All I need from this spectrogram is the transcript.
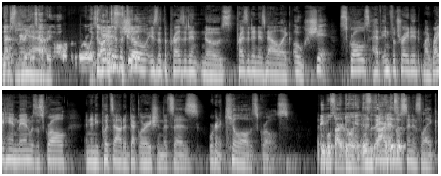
not just America; it's happening all over the world. Like, So all the right, end of the is good. show is that the president knows. President is now like, oh shit, Skrulls have infiltrated. My right hand man was a Skrull, and then he puts out a declaration that says, "We're gonna kill all the Skrulls." People start doing it. This then is Ben all right. This is is like,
